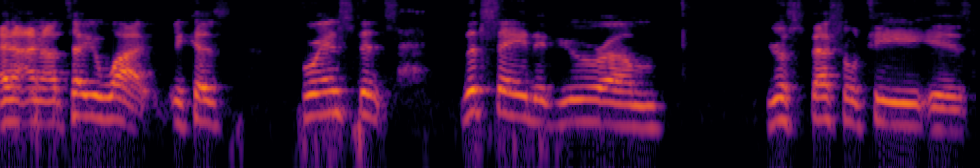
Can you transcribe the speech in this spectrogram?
And, and I'll tell you why. Because, for instance, let's say that your um, your specialty is,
